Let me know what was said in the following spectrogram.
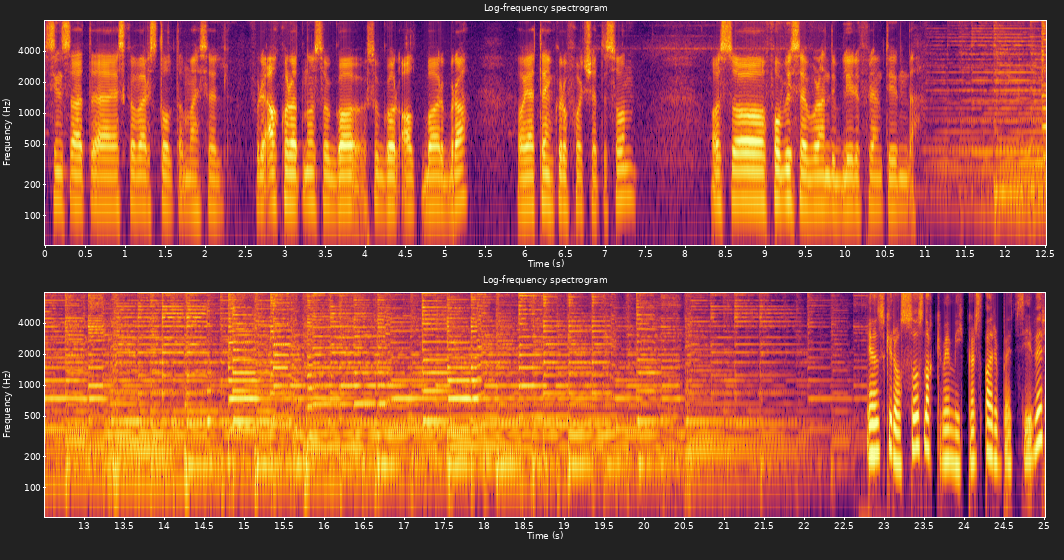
syns at jeg skal være stolt av meg selv. Fordi akkurat nå så går, så går alt bare bra, og jeg tenker å fortsette sånn. Og så får vi se hvordan det blir i fremtiden, da. Jeg ønsker også å snakke med Michaels arbeidsgiver,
